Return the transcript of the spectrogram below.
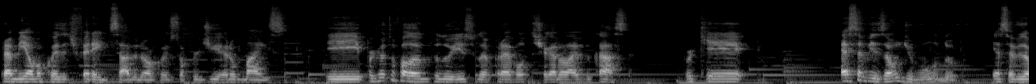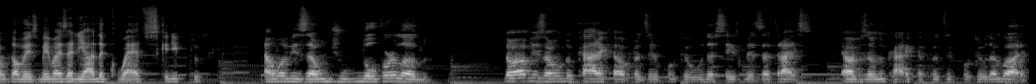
para mim é uma coisa diferente, sabe? Não é uma coisa só por dinheiro mais. E por que eu tô falando tudo isso, né, para voltar chegar na live do Casta? Porque essa visão de mundo e essa visão talvez bem mais alinhada com o ethos cripto, é uma visão de um novo Orlando. Não é uma visão do cara que estava produzindo conteúdo há seis meses atrás. É uma visão do cara que está produzindo conteúdo agora.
